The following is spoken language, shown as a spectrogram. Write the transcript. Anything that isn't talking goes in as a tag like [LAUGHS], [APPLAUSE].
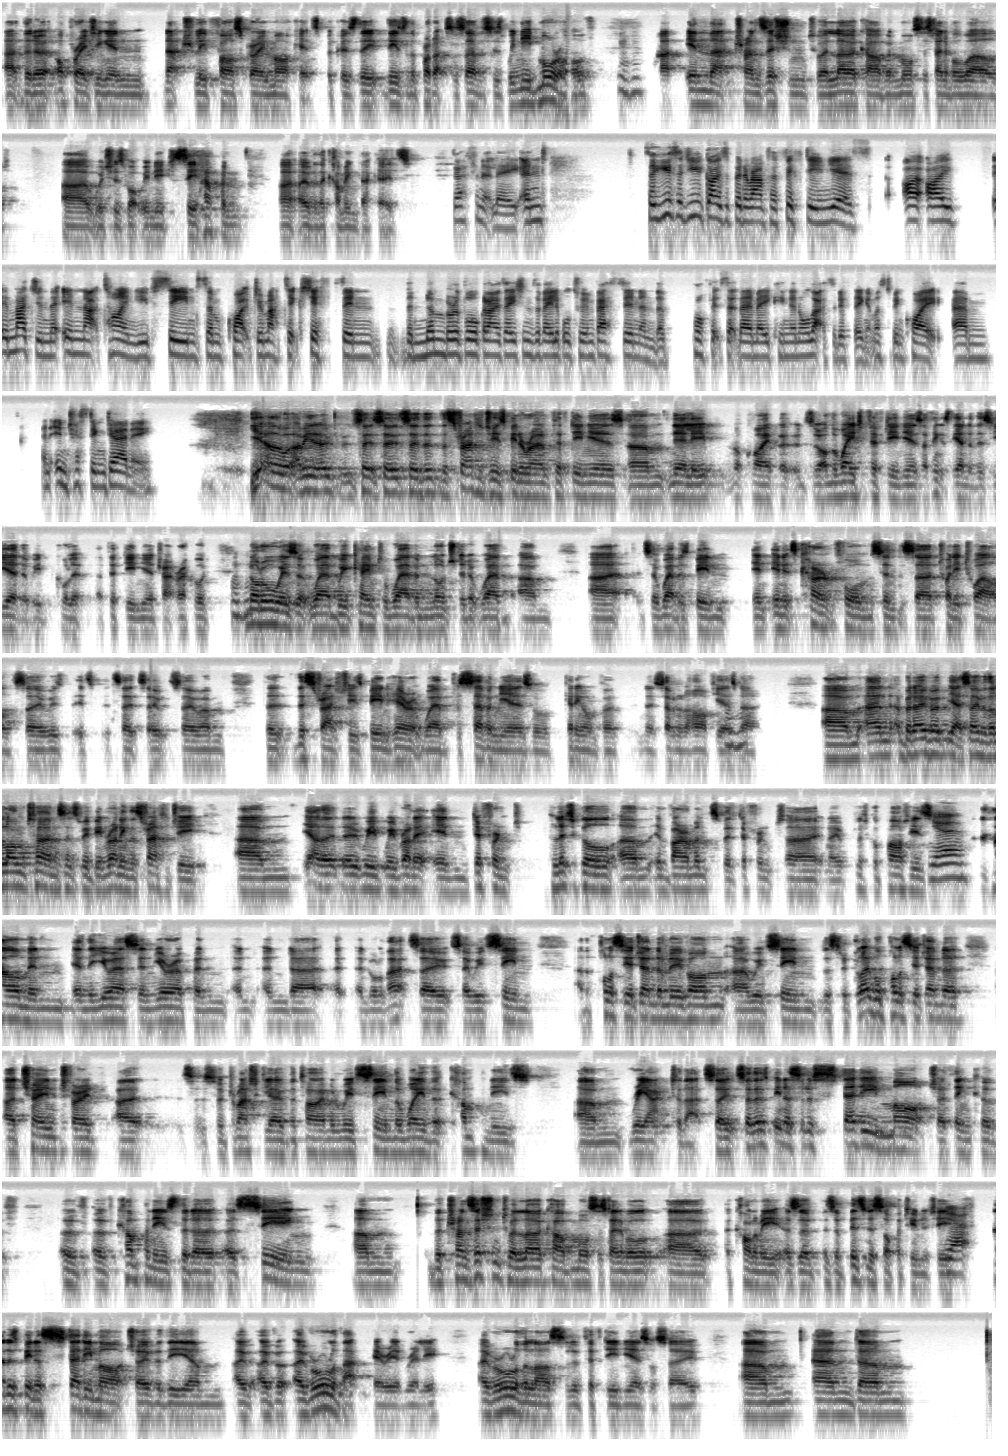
uh, that are operating in naturally fast growing markets because the, these are the products and services we need more of mm-hmm. uh, in that transition to a lower carbon, more sustainable world, uh, which is what we need to see happen uh, over the coming decades. Definitely. And so you said you guys have been around for 15 years. I, I imagine that in that time you've seen some quite dramatic shifts in the number of organizations available to invest in and the profits that they're making and all that sort of thing. It must have been quite um, an interesting journey. Yeah, I mean, uh, so so so the, the strategy has been around 15 years, um, nearly, not quite, but it's on the way to 15 years. I think it's the end of this year that we call it a 15 year track record. Mm-hmm. Not always at WHEB. We came to WHEB and launched it at WHEB. Um, uh, so WHEB has been in, in its current form since uh, 2012. So it's, it's, it's so so so um, the, this strategy has been here at WHEB for seven years, or getting on for you know, seven and a half years mm-hmm. now. Um, and but over yes, over the long term since we've been running the strategy, um, yeah, the, the, we we run it in different political um, environments with different uh, you know political parties. Yeah, the helm in in the US and Europe and and and uh, and all of that. So so we've seen. Uh, the policy agenda move on. Uh, we've seen the sort of global policy agenda uh, change very uh, so, so dramatically over the time, and we've seen the way that companies um, react to that. So, so there's been a sort of steady march, I think, of of, of companies that are, are seeing um, the transition to a lower carbon, more sustainable uh, economy as a as a business opportunity. Yeah. That has been a steady march over the um, over over all of that period, really, over all of the last sort of 15 years or so, um, and um,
